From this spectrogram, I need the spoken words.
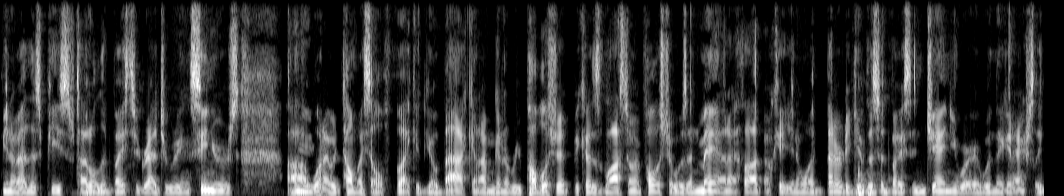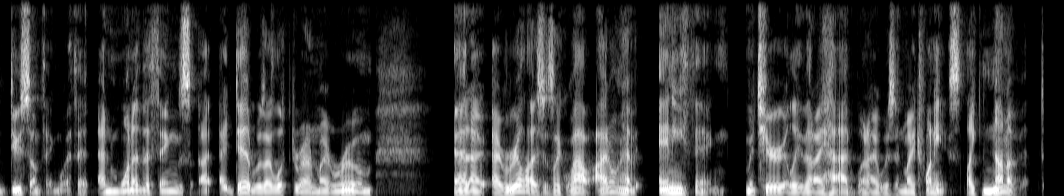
you know had this piece titled "Advice to Graduating Seniors." Uh, mm-hmm. What I would tell myself if I could go back, and I'm going to republish it because the last time I published it was in May, and I thought, okay, you know what, better to give this advice in January when they can actually do something with it. And one of the things I, I did was I looked around my room and I, I realized it's like, wow, I don't have anything materially that I had when I was in my 20s, like none of it.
